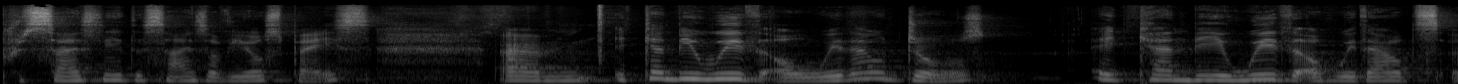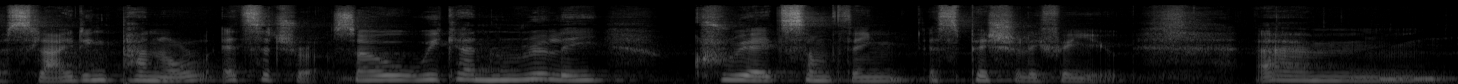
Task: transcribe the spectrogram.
precisely the size of your space. Um, it can be with or without doors. It can be with or without a sliding panel, etc. So we can really create something especially for you. Um,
